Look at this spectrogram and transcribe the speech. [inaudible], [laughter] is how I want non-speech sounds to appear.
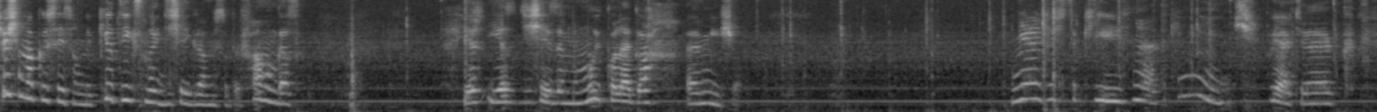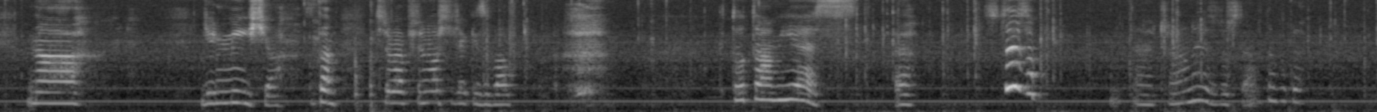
Cześć, Maku, z tej strony Cutix, no i dzisiaj gramy sobie w Among Us. Jest, jest dzisiaj ze mną mój kolega e, Misio. Nie, jest taki, nie, taki miś, wiecie, jak na Dzień Misia. To tam trzeba przynosić jakieś zabawki. Kto tam jest? E, co to jest za... E, czy ona jest dostępna w ogóle?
